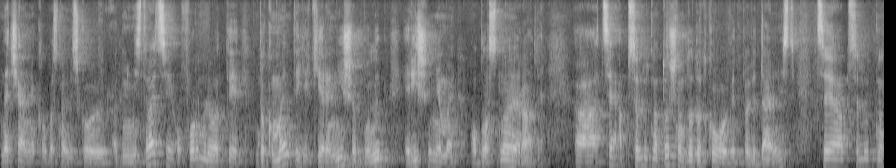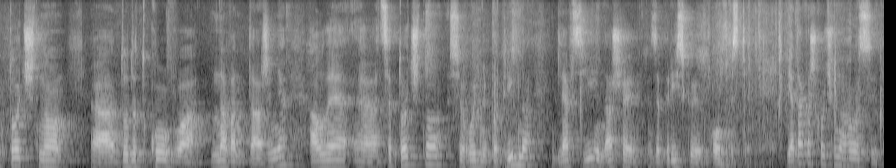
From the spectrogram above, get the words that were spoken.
начальника обласної військової адміністрації оформлювати документи, які раніше були б рішеннями обласної ради. Це абсолютно точно додаткова відповідальність, це абсолютно точно додаткове навантаження, але е, це точно сьогодні потрібно для всієї нашої Запорізької області. Я також хочу наголосити,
